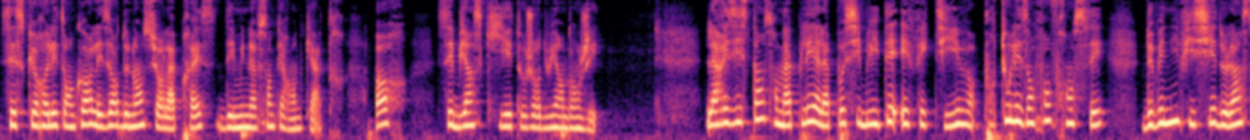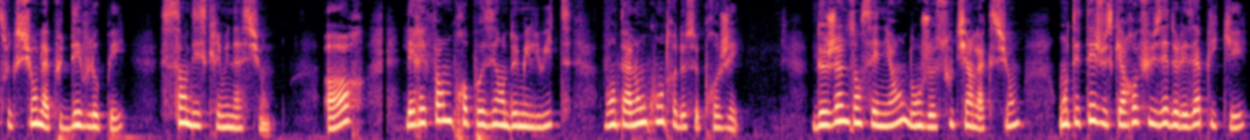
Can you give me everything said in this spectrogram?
C'est ce que relaient encore les ordonnances sur la presse dès 1944. Or, c'est bien ce qui est aujourd'hui en danger. La résistance en appelait à la possibilité effective pour tous les enfants français de bénéficier de l'instruction la plus développée, sans discrimination. Or, les réformes proposées en 2008 vont à l'encontre de ce projet. De jeunes enseignants, dont je soutiens l'action, ont été jusqu'à refuser de les appliquer,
